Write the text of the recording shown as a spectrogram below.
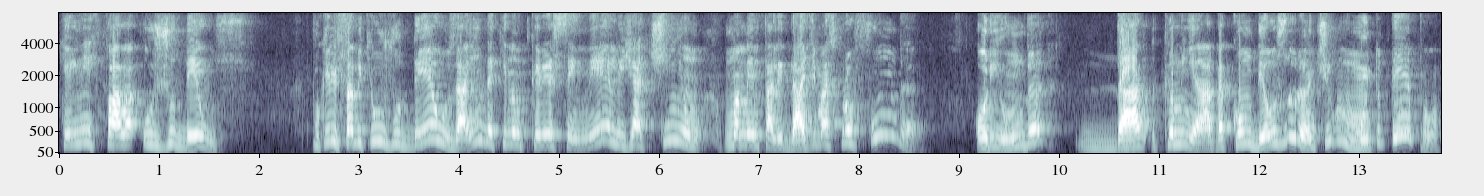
que ele nem fala os judeus. Porque ele sabe que os judeus, ainda que não crescem nele, já tinham uma mentalidade mais profunda, oriunda da caminhada com Deus durante muito tempo.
